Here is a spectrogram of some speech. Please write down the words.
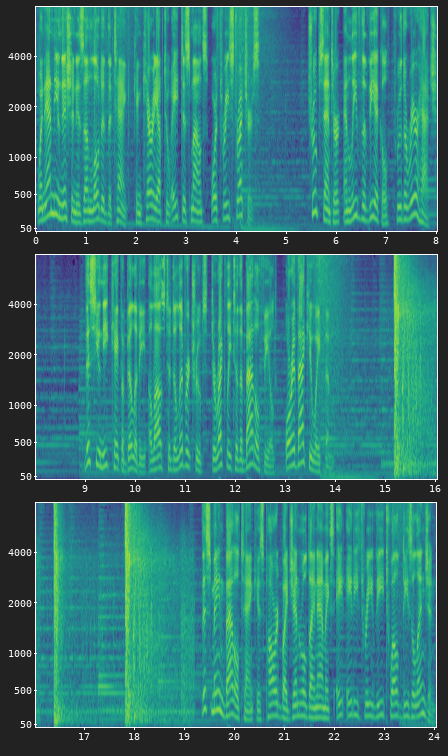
When ammunition is unloaded the tank can carry up to 8 dismounts or 3 stretchers. Troops enter and leave the vehicle through the rear hatch. This unique capability allows to deliver troops directly to the battlefield or evacuate them. This main battle tank is powered by General Dynamics 883 V12 diesel engine.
